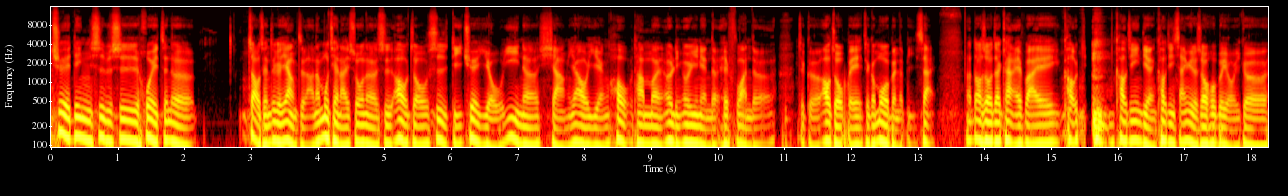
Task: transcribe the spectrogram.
确定是不是会真的。造成这个样子啦。那目前来说呢，是澳洲是的确有意呢，想要延后他们二零二一年的 F1 的这个澳洲杯这个墨尔本的比赛。那到时候再看 FIA 靠 靠近一点，靠近三月的时候，会不会有一个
